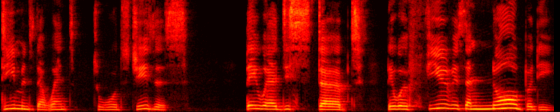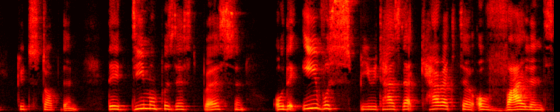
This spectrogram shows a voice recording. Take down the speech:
demons that went towards Jesus, they were disturbed. They were furious, and nobody could stop them the demon possessed person or the evil spirit has that character of violence,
